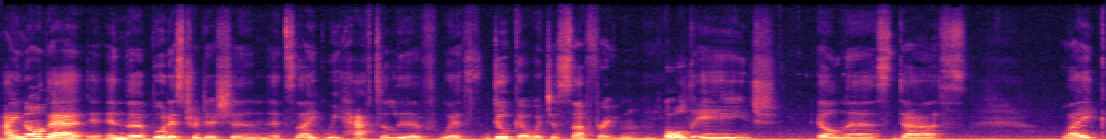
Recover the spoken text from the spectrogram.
I know that in the Buddhist tradition, it's like we have to live with dukkha, which is suffering, Mhm. old age, illness, death. Like,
